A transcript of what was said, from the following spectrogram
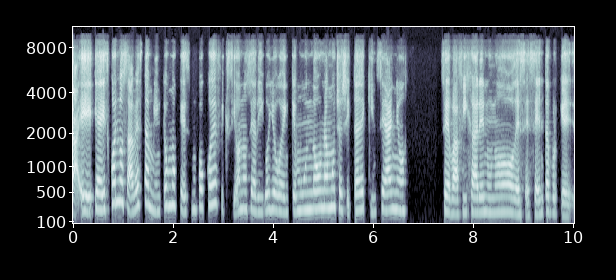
Ah, eh, Y ahí es cuando sabes también como que es un poco de ficción, o sea, digo yo, ¿en qué mundo una muchachita de 15 años se va a fijar en uno de 60? Porque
